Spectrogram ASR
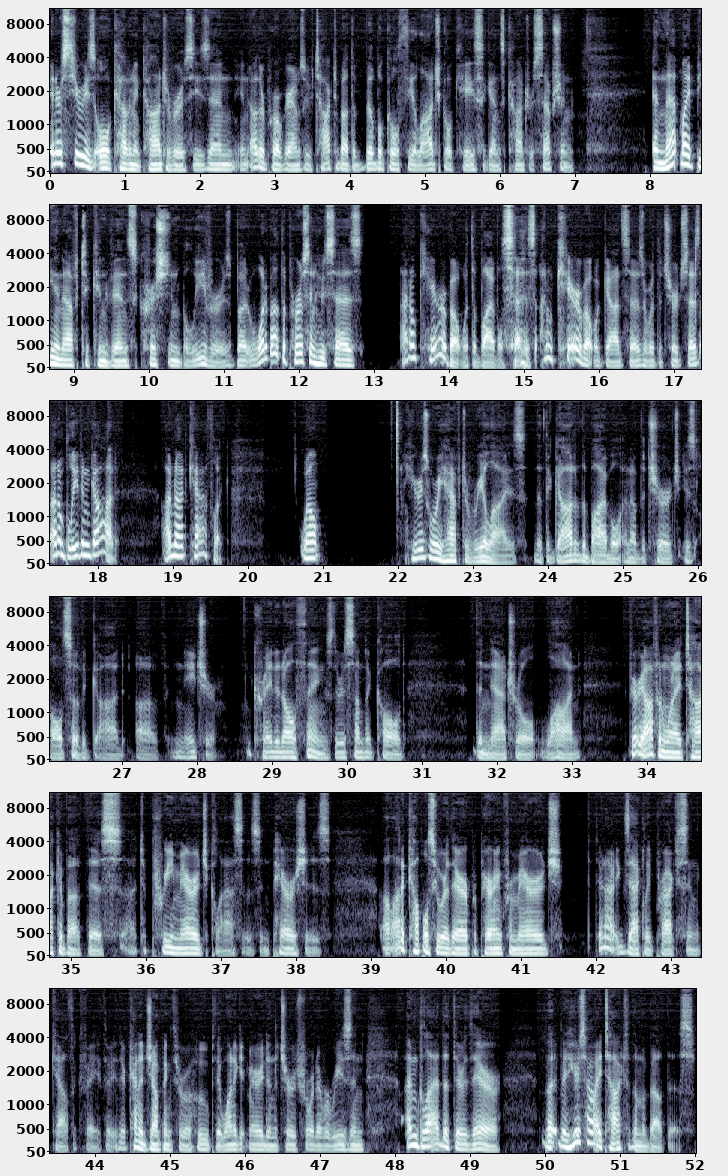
in our series Old Covenant Controversies and in other programs, we've talked about the biblical theological case against contraception. And that might be enough to convince Christian believers, but what about the person who says, I don't care about what the Bible says. I don't care about what God says or what the church says. I don't believe in God. I'm not Catholic. Well, here's where we have to realize that the God of the Bible and of the church is also the God of nature. He created all things. There is something called the natural law. And very often, when I talk about this uh, to pre marriage classes in parishes, a lot of couples who are there preparing for marriage, they're not exactly practicing the Catholic faith. They're, they're kind of jumping through a hoop. They want to get married in the church for whatever reason. I'm glad that they're there. But, but here's how I talk to them about this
